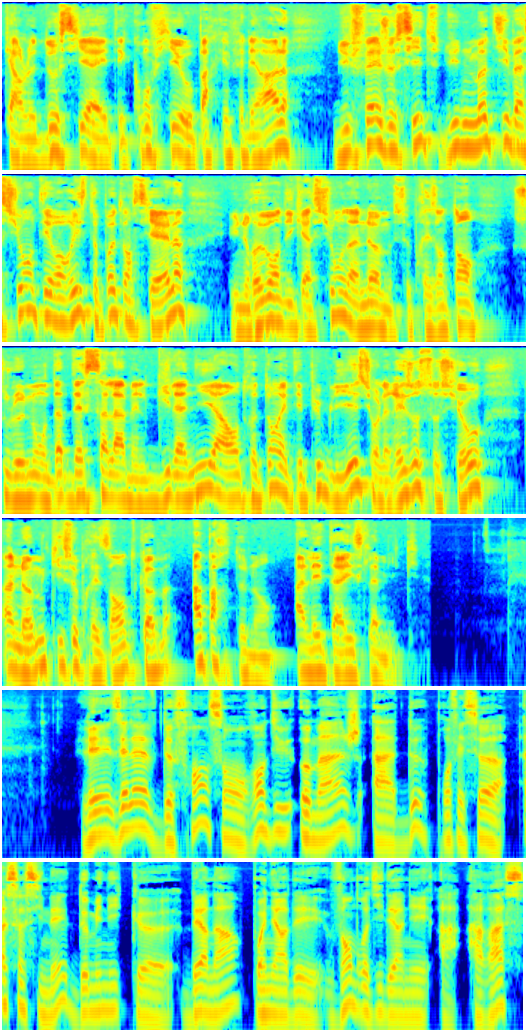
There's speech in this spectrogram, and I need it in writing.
car le dossier a été confié au parquet fédéral du fait, je cite, d'une motivation terroriste potentielle. Une revendication d'un homme se présentant sous le nom d'Abdessalam El-Gilani a entre-temps été publiée sur les réseaux sociaux, un homme qui se présente comme appartenant à l'État islamique. Les élèves de France ont rendu hommage à deux professeurs assassinés, Dominique euh, Bernard, poignardé vendredi dernier à Arras,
